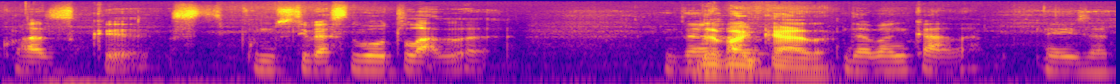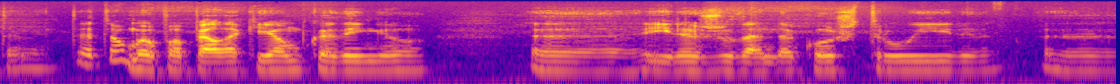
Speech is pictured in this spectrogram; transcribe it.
quase que como se estivesse do outro lado da, Da rádio, bancada. Da bancada, é exatamente. Então o meu papel aqui é um bocadinho eh, ir ajudando a construir eh,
